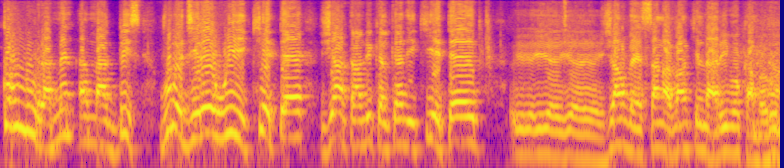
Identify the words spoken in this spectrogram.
qu'on nous ramène un Macbis. Vous me direz, oui, qui était, j'ai entendu quelqu'un dire, qui était euh, euh, Jean Vincent avant qu'il n'arrive au Cameroun.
